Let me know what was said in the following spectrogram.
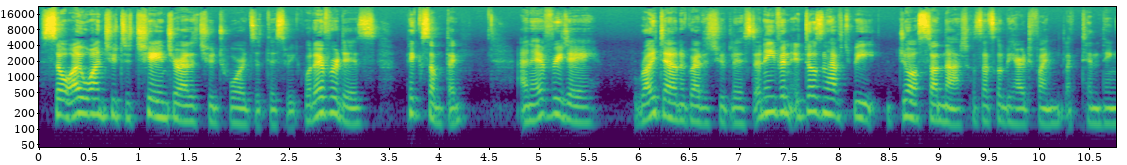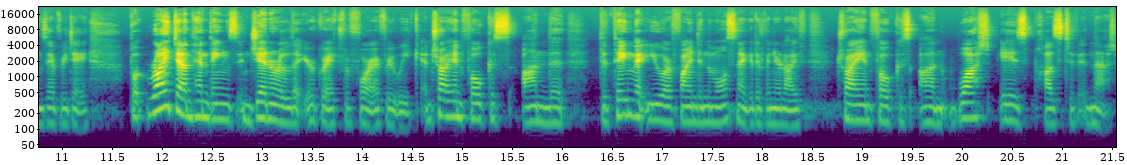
So I want you to change your attitude towards it this week. Whatever it is, pick something and every day write down a gratitude list. And even it doesn't have to be just on that because that's going to be hard to find like 10 things every day. But write down 10 things in general that you're grateful for every week and try and focus on the the thing that you are finding the most negative in your life, try and focus on what is positive in that.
